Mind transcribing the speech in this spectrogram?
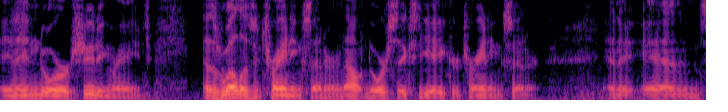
an indoor shooting range, as well as a training center, an outdoor 60 acre training center. And, and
